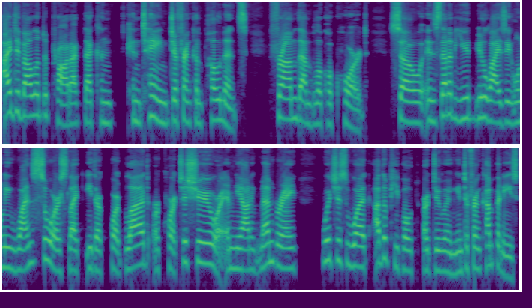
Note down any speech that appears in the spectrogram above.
I developed a product that can contain different components from the umbilical cord. So instead of u- utilizing only one source, like either cord blood or cord tissue or amniotic membrane, which is what other people are doing in different companies.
